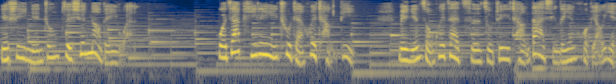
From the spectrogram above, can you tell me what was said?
也是一年中最喧闹的一晚。我家毗邻一处展会场地，每年总会在此组织一场大型的烟火表演。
